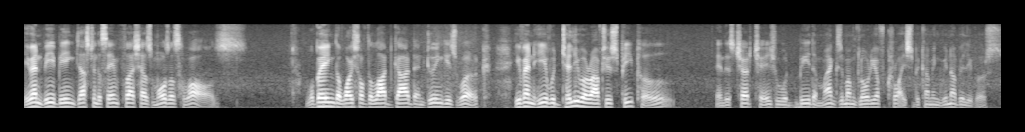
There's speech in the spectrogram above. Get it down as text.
Even we being just in the same flesh as Moses was, obeying the voice of the Lord God and doing his work, even he would deliver after his people in this church age who would be the maximum glory of Christ, becoming winner believers,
